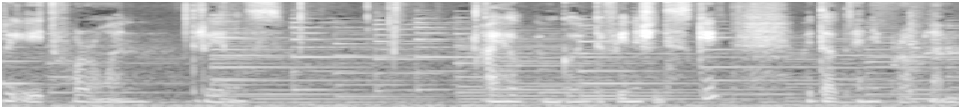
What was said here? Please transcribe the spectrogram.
3841 drills. I hope I'm going to finish this kit without any problem.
